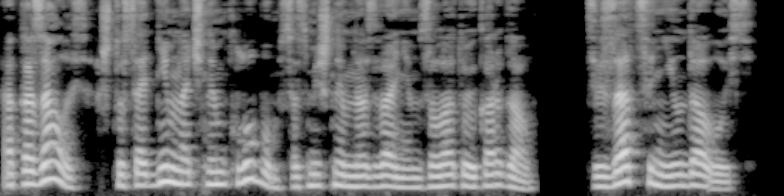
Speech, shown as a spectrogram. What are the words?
Оказалось, что с одним ночным клубом со смешным названием «Золотой каргал» связаться не удалось.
